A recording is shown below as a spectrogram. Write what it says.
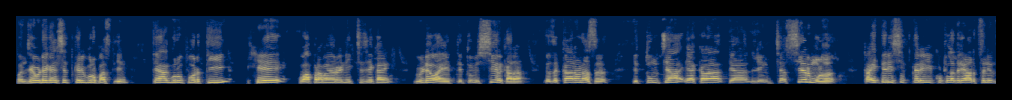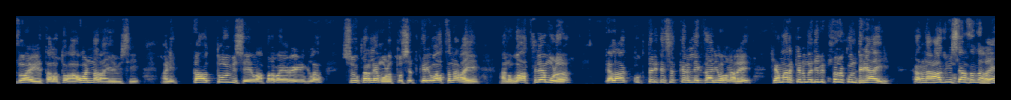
पण जेवढे काय शेतकरी ग्रुप असतील त्या ग्रुपवरती हे वापरा बायोरेनिकचे जे काही व्हिडिओ आहेत ते तुम्ही शेअर करा. त्याचं कारण असं की तुमच्या एका त्या लिंकच्या शेअरमुळं काहीतरी शेतकरी कुठला तरी अडचणीत जो आहे त्याला तो आवडणार आहे विषय आणि ता- तो विषय वापरा बायोरेनिकला स्वीकारल्यामुळं तो शेतकरी वाचणार आहे. आणि वाचल्यामुळं त्याला कुठतरी त्या शेतकऱ्याला एक जाणीव होणार आहे ह्या मार्केटमध्ये बी खरं कोणतरी आहे. कारण आज विषय असा झालाय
